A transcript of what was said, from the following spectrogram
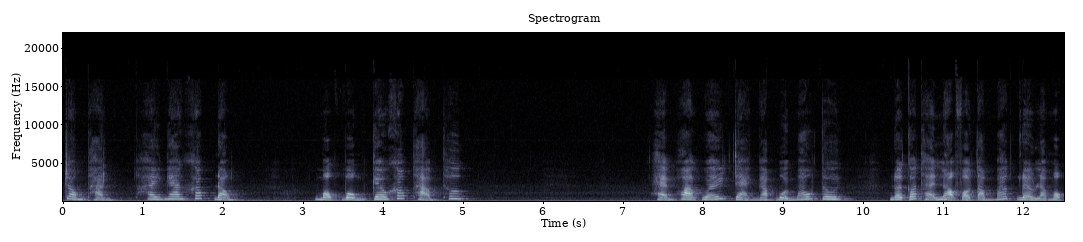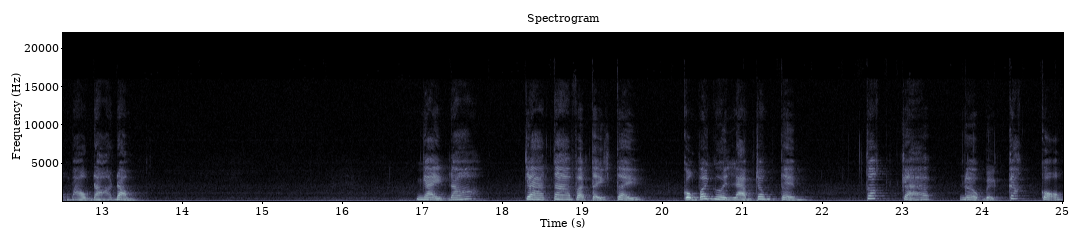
Trong thành thay ngang khóc đồng, một vùng kêu khóc thảm thương hẻm hoa quế tràn ngập mùi máu tươi. Nơi có thể lọt vào tầm mắt đều là một màu đỏ đậm. Ngày đó, cha ta và tỷ tỷ cùng với người làm trong tiệm, tất cả đều bị cắt cổ.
